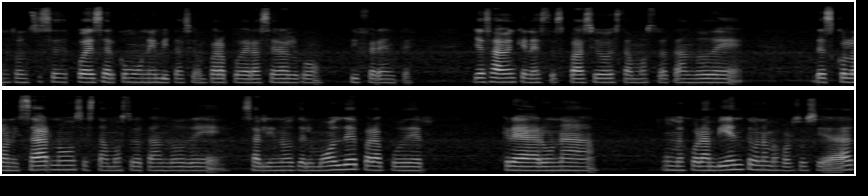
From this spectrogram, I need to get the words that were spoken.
Entonces puede ser como una invitación para poder hacer algo diferente. Ya saben que en este espacio estamos tratando de descolonizarnos, estamos tratando de salirnos del molde para poder crear una, un mejor ambiente, una mejor sociedad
